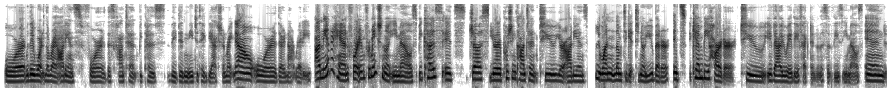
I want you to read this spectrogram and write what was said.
or they weren't the right audience for this content because they didn't need to take the action right now or they're not ready. On the other hand for informational emails because it's just you're pushing content to your audience you want them to get to know you better it can be harder to evaluate the effectiveness of these emails. And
